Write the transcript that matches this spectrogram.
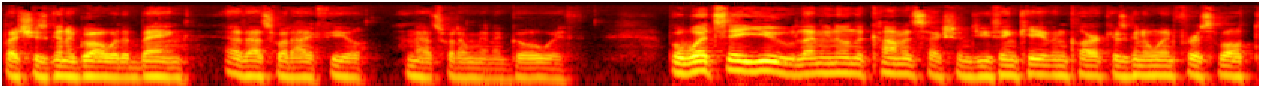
but she's going to go out with a bang. That's what I feel, and that's what I'm going to go with. But what say you? Let me know in the comment section. Do you think Caitlin Clark is going to win, first of all,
